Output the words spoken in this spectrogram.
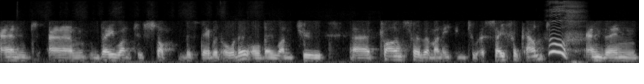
And um, they want to stop this debit order or they want to uh, transfer the money into a safe account. And then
